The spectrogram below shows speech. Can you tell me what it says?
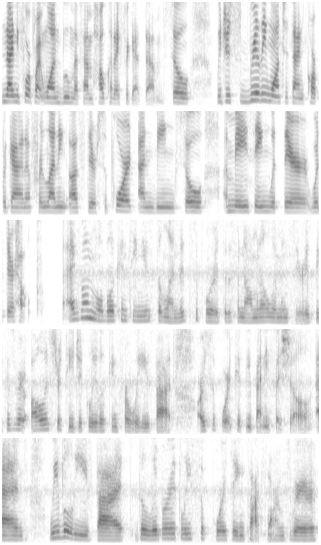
94.1 Boom FM, how could I forget them? So we just really want to thank Corporate Guyana for lending us their support and being so amazing with their, with their help. ExxonMobil continues to lend its support to the Phenomenal Women series because we're always strategically looking for ways that our support could be beneficial. And we believe that deliberately supporting platforms where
